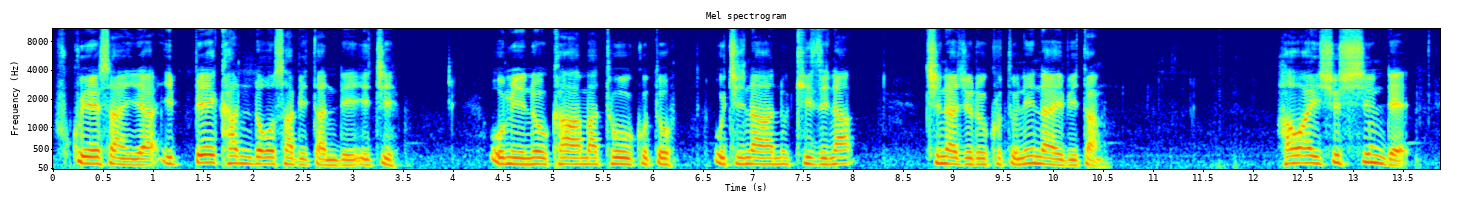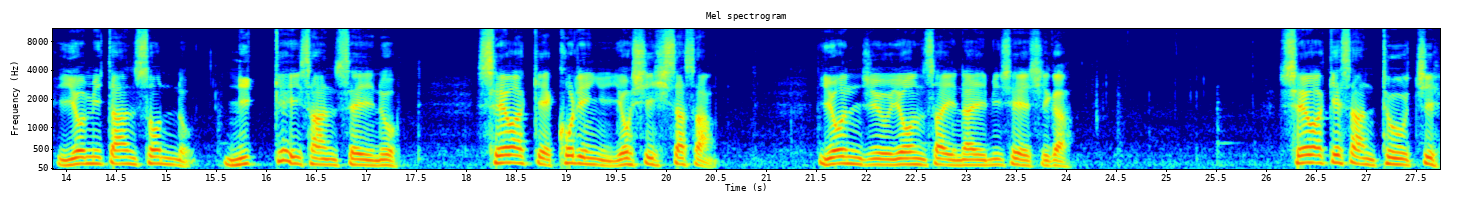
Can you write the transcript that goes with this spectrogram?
福江さんや一平感動さびたんでいち海の川まとうことうちなぬ絆ちなじることにないびたん。ハワイ出身で読谷村の日系三世の瀬分コリン義久さん。44歳内未成氏が瀬分山トゥーチ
